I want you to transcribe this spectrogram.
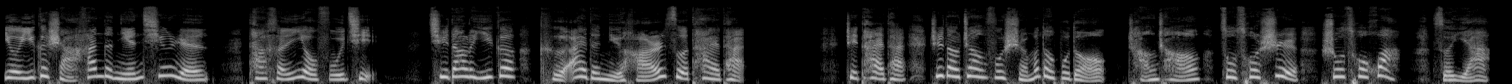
有一个傻憨的年轻人，他很有福气，娶到了一个可爱的女孩做太太。这太太知道丈夫什么都不懂，常常做错事，说错话。所以啊，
